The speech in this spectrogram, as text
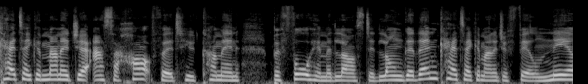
caretaker manager Asa Hartford, who'd come in before him, had lasted longer. Then caretaker manager Phil Neal.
